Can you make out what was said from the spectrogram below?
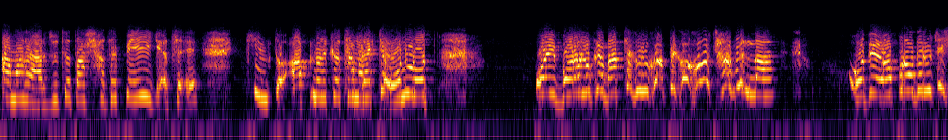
আমার আর্য তো তার সাথে পেয়েই গেছে কিন্তু আপনার কাছে আমার একটা অনুরোধ। ওই বড় লোকের বাচ্চাগুলোকে আপনি কখনো ছাড়বেন না। ওদের অপরাধের উচিত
